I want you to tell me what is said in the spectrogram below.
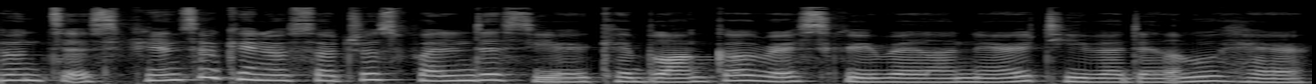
Entonces, pienso que nosotros pueden decir que Blanco reescribe la narrativa de la mujer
